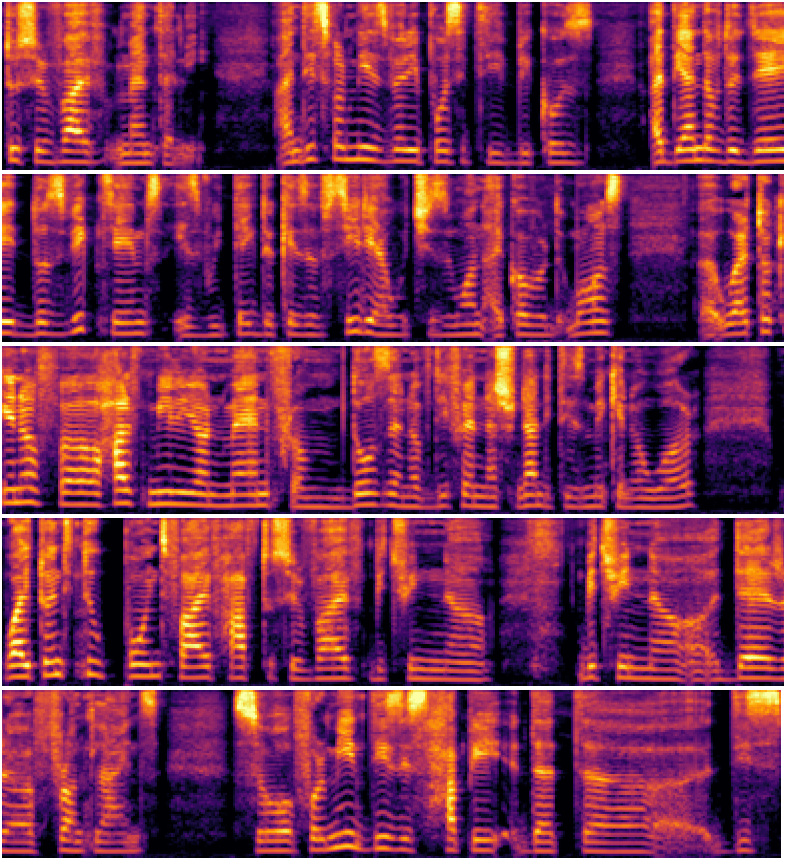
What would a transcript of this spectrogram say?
to survive mentally. And this for me is very positive because at the end of the day those victims if we take the case of syria which is the one i covered the most uh, we're talking of uh, half million men from dozens of different nationalities making a war why 22.5 have to survive between uh, between uh, their uh, front lines so for me, this is happy that uh, this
